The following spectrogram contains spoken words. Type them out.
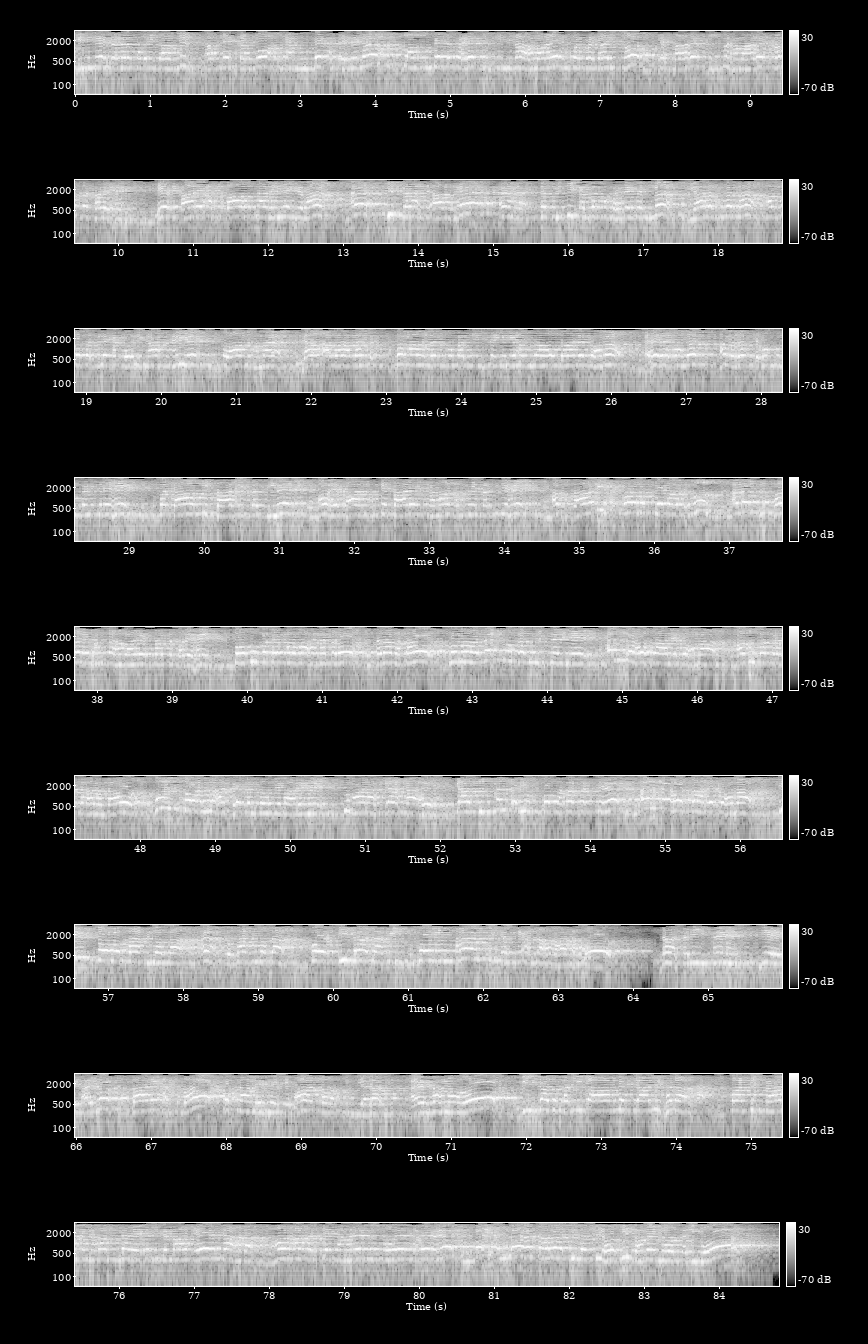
ان میں اگر کوئی کافر اپنے سر کو اپنے انگوٹھے کو دے دے گا، تو انگوٹھے سے پہلے اس کی نگاہ ہمارے اوپر پڑ جائے کہ سارے دشمن ہمارے سب پر کھڑے ہیں۔ یہ سارے اخبار اپنا لینے کے بعد کس طرح سے آپ نے جب کسی کمبر کو کہتے ہوئے سنا یا رسول اللہ، اب تو بچنے کا کوئی چانس نہیں ہے، تو آپ نے ہمارا یا اب سماجن کو کرنے سے یہ اللہ تو ہم ہم رب کے حکم بیچ رہے ہیں، بچاؤ کی ساری تصویریں اور حفاظت کے سارے اقدامات ہم نے کر دیے ہیں۔ اب ساری حفاظت کے باوجود اگر سارے بچہ ہمارے سر پہ کھڑے ہیں تو ابو بکر پرواہ نہ کرو ذرا بتاؤ تمہارے کو قدر نہیں ہے اللہ ہوتا ہے تو ابو بکر ذرا بتاؤ کچھ تو اللہ کے بندوں کے بارے میں تمہارا کیا کیا ہے؟ کیا دشمن کبھی اس کو پکڑ سکتے ہیں؟ اللہ ہوتا ہے تو ہمارا جن دونوں ساتھیوں کا تو ساتھیوں کا کوئی تیسرا ساتھی، کوئی انسان نہیں کر کے اللہ بہت ہو نہ شریف ہیں۔ یہ بھائیوں سارے اسباب کو اپنا لینے کے بعد توقع کیا جائے۔ ایسا نہ ہو ویزا جو خریدا آپ نے چالیس ہزار تھا پاکستان میں جمع کیا ایک دن کے بعد ایک لاکھ تھا اور آپ کے کمرے میں سوئے پڑے رہے۔ اللہ تعالیٰ کی مرضی ہوگی تو ہمیں نوکری کو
